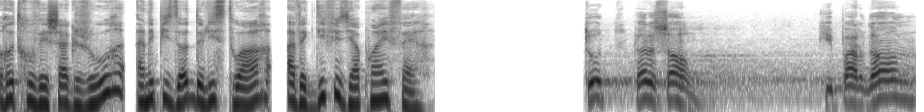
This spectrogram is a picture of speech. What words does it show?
Retrouvez chaque jour un épisode de l'histoire avec diffusia.fr. Toute personne qui pardonne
